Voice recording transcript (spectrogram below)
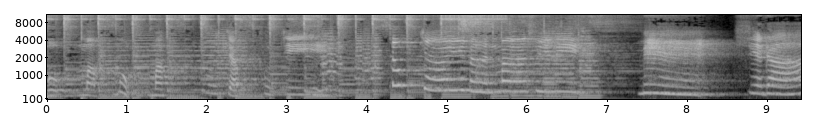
มุบหมับหมุบหมับเขาจับเขาจีตกใจตื่นมาสินี่แม่เสียดาย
